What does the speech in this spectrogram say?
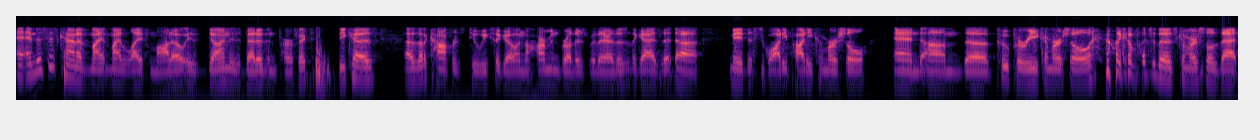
and this is kind of my, my life motto, is done is better than perfect. Because I was at a conference two weeks ago and the Harmon brothers were there. Those are the guys that uh, made the Squatty Potty commercial and um, the Poo-Pourri commercial, like a bunch of those commercials that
